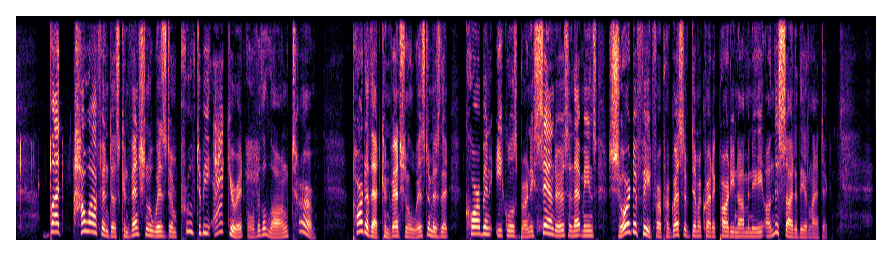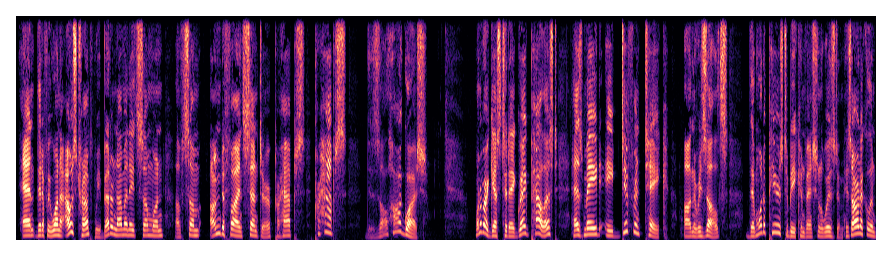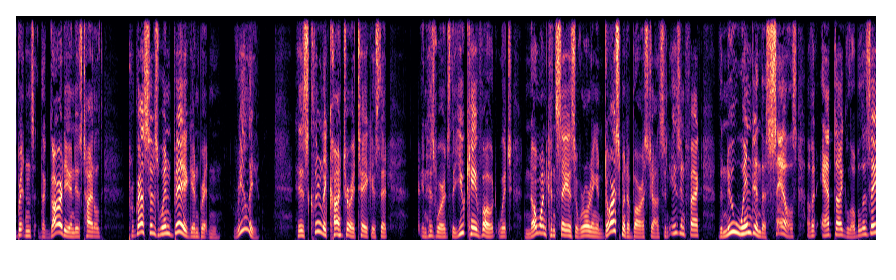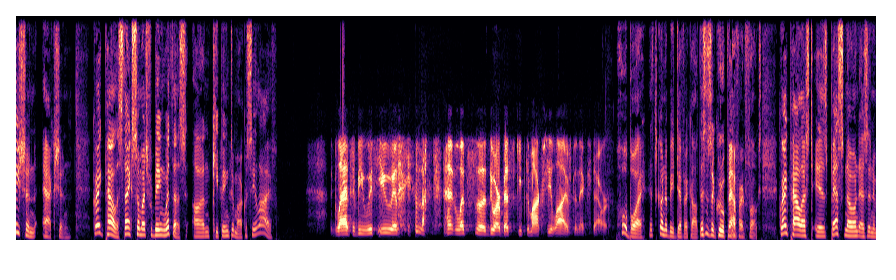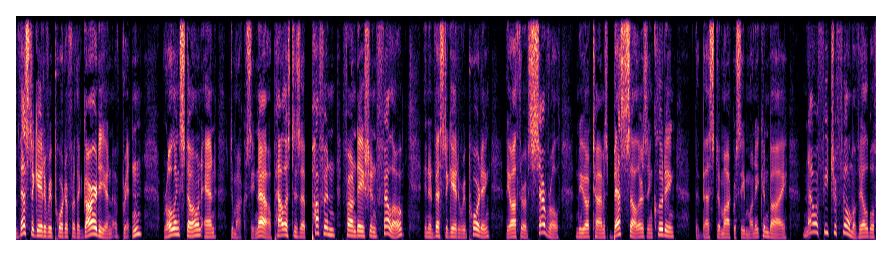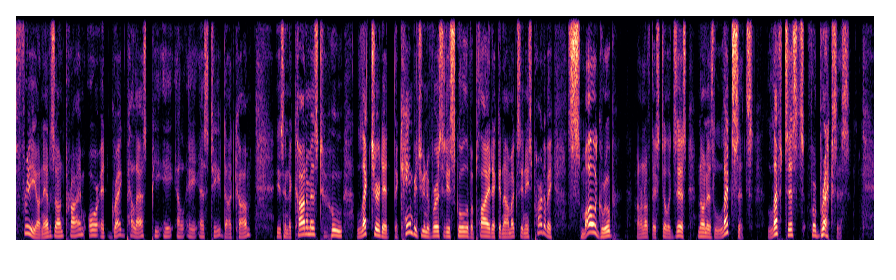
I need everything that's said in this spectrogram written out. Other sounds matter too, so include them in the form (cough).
But how often does conventional wisdom prove to be accurate over the long term? Part of that conventional wisdom is that Corbyn equals Bernie Sanders, and that means sure defeat for a progressive Democratic Party nominee on this side of the Atlantic. And that if we want to oust Trump, we better nominate someone of some undefined center, perhaps, perhaps this is all hogwash. One of our guests today, Greg Palast, has made a different take on the results than what appears to be conventional wisdom. His article in Britain's The Guardian is titled Progressives Win Big in Britain. Really? His clearly contrary take is that, in his words, the UK vote, which no one can say is a roaring endorsement of Boris Johnson, is in fact the new wind in the sails of an anti globalization action. Greg Palast, thanks so much for being with us on Keeping Democracy Alive. Glad to be with you, and, and let's uh, do our best to keep democracy alive the next hour. Oh boy, it's going to be difficult. This is a group effort, folks. Greg Palast is best known as an investigative reporter for The Guardian of Britain, Rolling Stone, and Democracy Now! Palast is a Puffin Foundation Fellow in investigative reporting, the author of several New York Times bestsellers, including The Best Democracy Money Can Buy, now a feature film available free on Amazon Prime or at gregpalast, P-A-L-A-S-T dot com. He's an economist who lectured at the Cambridge University School of Applied Economics, and he's part of a small group, I don't know if they still exist, known as Lexits, Leftists for Brexit.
